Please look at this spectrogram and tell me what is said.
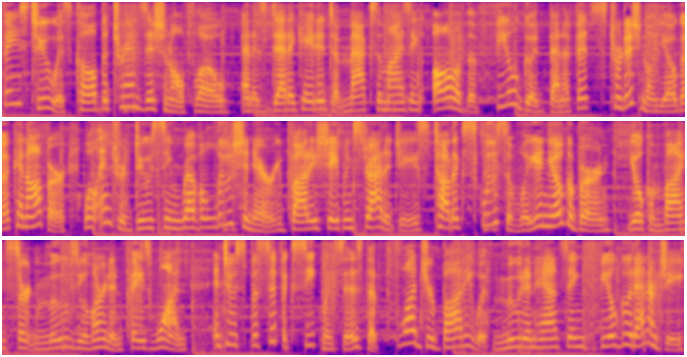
Phase 2 is called the Transitional Flow and is dedicated to maximizing all of the feel-good benefits traditional yoga can offer while introducing revolutionary body-shaping strategies taught exclusively in Yoga Burn. You'll combine certain moves you learned in Phase 1 into specific sequences that flood your body with mood-enhancing, feel-good energy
